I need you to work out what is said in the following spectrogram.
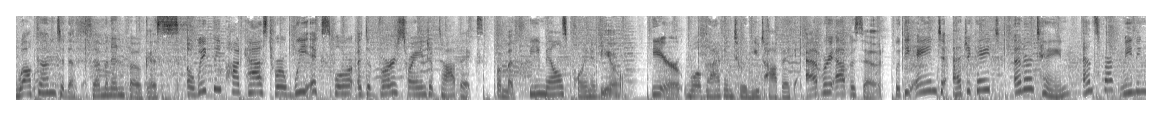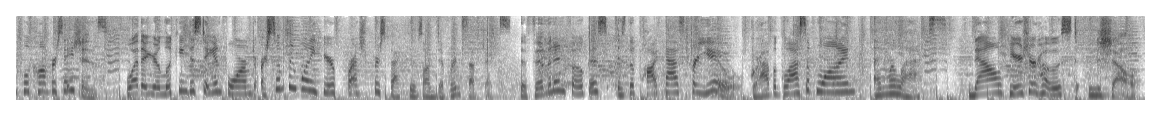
Welcome to The Feminine Focus, a weekly podcast where we explore a diverse range of topics from a female's point of view. Here, we'll dive into a new topic every episode with the aim to educate, entertain, and spark meaningful conversations. Whether you're looking to stay informed or simply want to hear fresh perspectives on different subjects, The Feminine Focus is the podcast for you. Grab a glass of wine and relax. Now, here's your host, Nichelle.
